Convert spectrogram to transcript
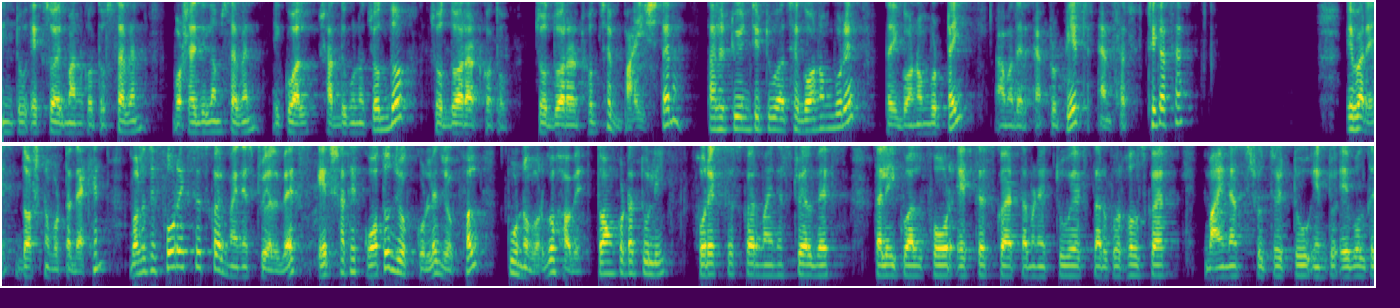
into x y মান কত? সেভেন বসাই দিলাম সেভেন ইকুয়াল সাত দুগুণ চোদ্দ। চোদ্দ আর আট কত? চোদ্দ আর আট হচ্ছে বাইশ, তাই না? তাহলে টোয়েন্টি টু আছে গ নম্বরে, তাই গ নম্বরটাই আমাদের অ্যাপ্রোপ্রিয়েট অ্যান্সার ঠিক আছে? এবারে দশ নম্বরটা দেখেন। বলা যে four x square minus twelve এক্সের সাথে কত যোগ করলে যোগফল পূর্ণবর্গ হবে? তো অঙ্কটা তুলি। Four x square minus twelve x তাহলে ইকুয়াল ফোর এক্স স্কোয়ার তার মানে টু এক্স তার উপর হোল স্কোয়ার মাইনাস সূত্রে টু ইন্টু এ বলতে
